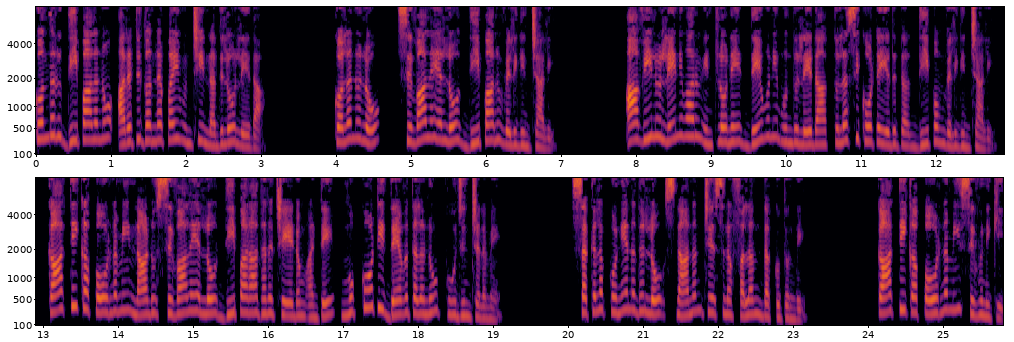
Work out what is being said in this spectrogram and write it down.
కొందరు దీపాలను అరటిదొన్నెపై ఉంచి నదిలో లేదా కొలనులో శివాలయంలో దీపాలు వెలిగించాలి. ఆ వీలు లేనివారు ఇంట్లోనే దేవుని ముందు లేదా తులసికోట ఎదుట దీపం వెలిగించాలి. కార్తీక పౌర్ణమి నాడు శివాలయంలో దీపారాధన చేయడం అంటే ముక్కోటి దేవతలను పూజించడమే. సకల పుణ్యనదుల్లో స్నానం చేసిన ఫలం దక్కుతుంది. కార్తీక పౌర్ణమి శివునికి.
